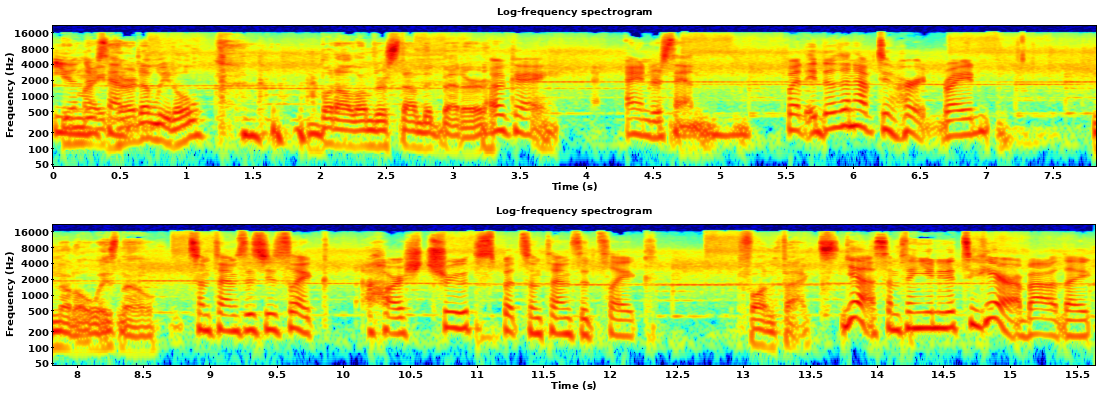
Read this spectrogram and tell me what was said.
you it understand. might hurt a little, but I'll understand it better. okay, I understand, but it doesn't have to hurt, right? Not always. No. Sometimes it's just like harsh truths, but sometimes it's like Fun facts. yeah, something you needed to hear about like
